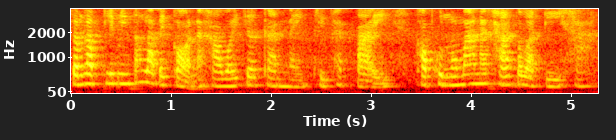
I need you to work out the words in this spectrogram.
สำหรับคลิปนี้ต้องลาไปก่อนนะคะ ไว้เจอกันในคลิปถัดไป ขอบคุณมากๆนะคะ สวัสดีค่ะ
